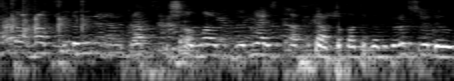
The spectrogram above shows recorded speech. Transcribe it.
hadda waxaa kusoo dhaweynaynaa mikraafka insha allah gudoomiyaha east africa cabdiqaadir dhagabucul soo dhawow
